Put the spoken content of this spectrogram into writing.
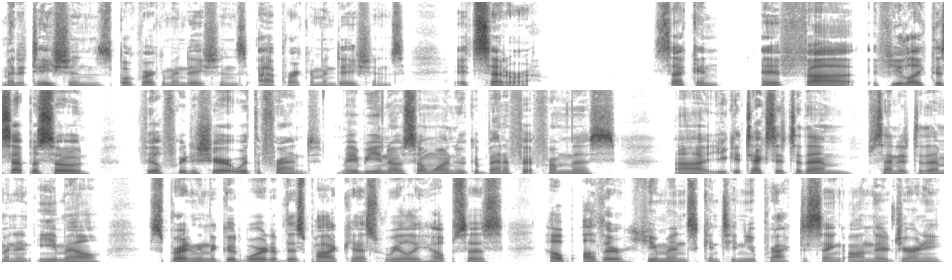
Meditations, book recommendations, app recommendations, etc. Second, if uh, if you like this episode, feel free to share it with a friend. Maybe you know someone who could benefit from this. Uh, you could text it to them, send it to them in an email. Spreading the good word of this podcast really helps us help other humans continue practicing on their journey,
